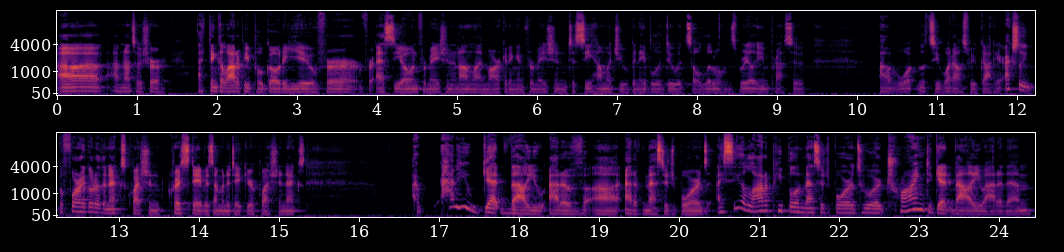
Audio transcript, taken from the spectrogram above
I'm not so sure. I think a lot of people go to you for, for SEO information and online marketing information to see how much you've been able to do with so little. It's really impressive. Uh, what, let's see what else we've got here. Actually, before I go to the next question, Chris Davis, I'm going to take your question next how do you get value out of uh, out of message boards? I see a lot of people in message boards who are trying to get value out of them.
